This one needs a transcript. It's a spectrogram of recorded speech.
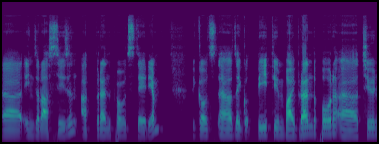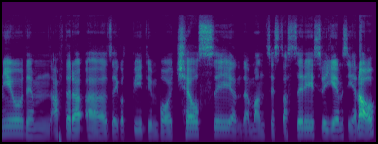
uh, in the last season at Brentford Stadium because uh, they got beaten by Brentford uh, 2 0. Then after that, uh, they got beaten by Chelsea and uh, Manchester City three games in a row.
